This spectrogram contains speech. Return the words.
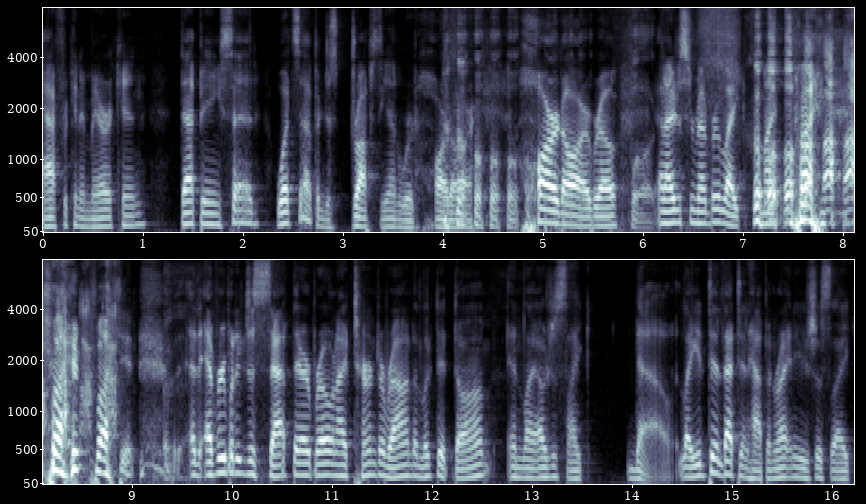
African American." That being said, what's up? And just drops the N word hard R, hard R, bro. And I just remember like my, my my fucking, and everybody just sat there, bro. And I turned around and looked at Dom, and like I was just like, no, like it did. That didn't happen, right? And he was just like,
